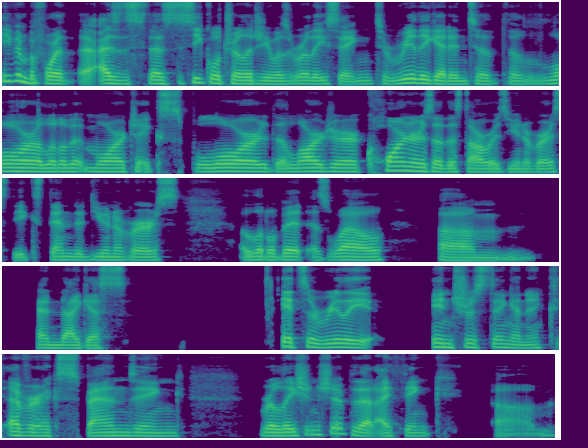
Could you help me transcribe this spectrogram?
even before as as the sequel trilogy was releasing to really get into the lore a little bit more to explore the larger corners of the Star Wars universe, the extended universe a little bit as well. Um, and I guess it's a really interesting and ever expanding relationship that I think um,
